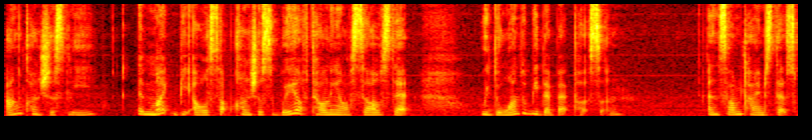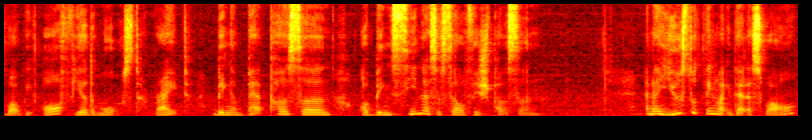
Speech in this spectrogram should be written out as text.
unconsciously, it might be our subconscious way of telling ourselves that we don't want to be that bad person. And sometimes that's what we all fear the most, right? Being a bad person or being seen as a selfish person. And I used to think like that as well.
